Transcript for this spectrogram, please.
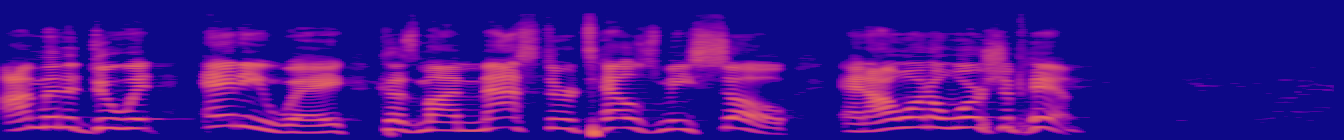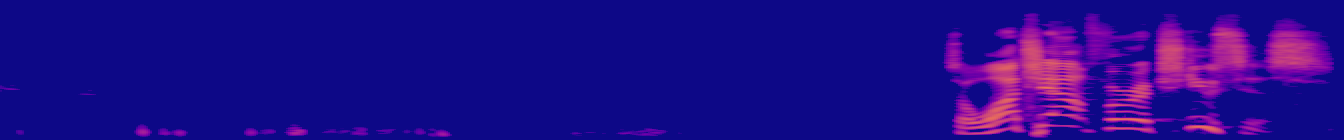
I'm gonna do it anyway because my master tells me so, and I wanna worship him. So watch out for excuses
